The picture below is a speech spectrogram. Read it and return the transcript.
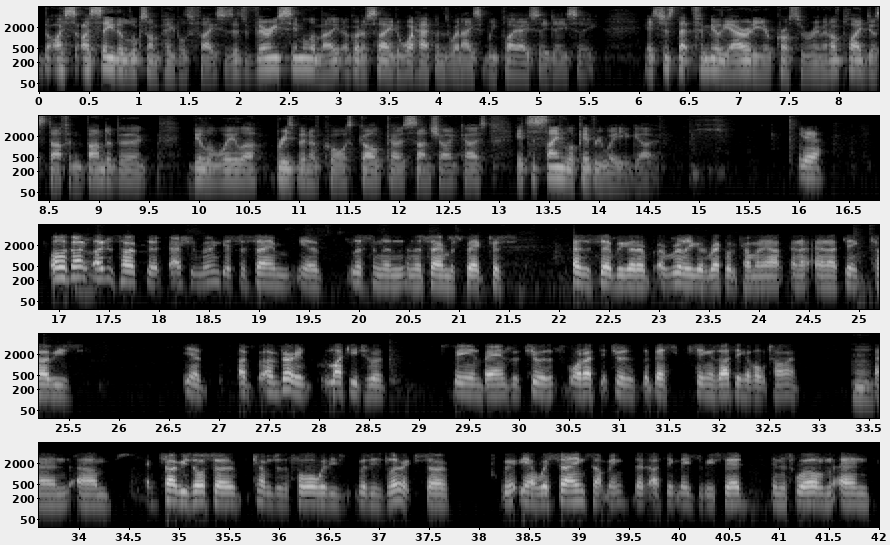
I, I see the looks on people's faces. It's very similar, mate. I've got to say to what happens when we play ACDC. It's just that familiarity across the room. And I've played your stuff in Bundaberg, Biloela, Brisbane, of course, Gold Coast, Sunshine Coast. It's the same look everywhere you go. Yeah. Well, look, I, I just hope that AshenMoon gets the same, you know, listen in, in the same respect. Because, as I said, we got a, a, really good record coming out, and and I think Toby's, yeah, you know, I'm very lucky to have be in bands with two of the, what I think two of the best singers I think of all time. Hmm. And um, and Toby's also come to the fore with his with his lyrics. So we you know we're saying something that I think needs to be said in this world, and and,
